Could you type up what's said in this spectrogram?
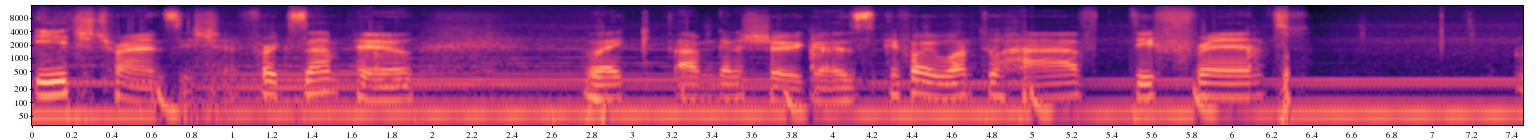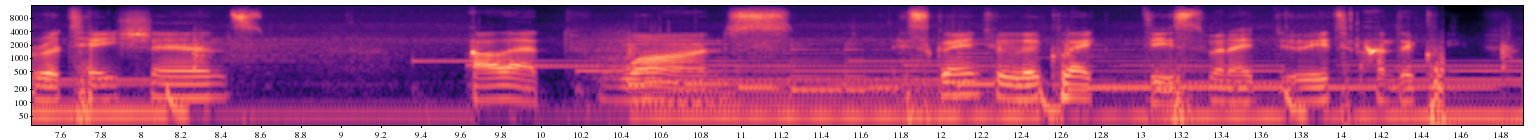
each transition. For example like I'm gonna show you guys. If I want to have different rotations all at once it's going to look like this when I do it on the clip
